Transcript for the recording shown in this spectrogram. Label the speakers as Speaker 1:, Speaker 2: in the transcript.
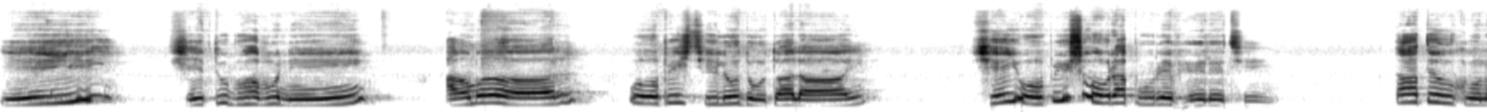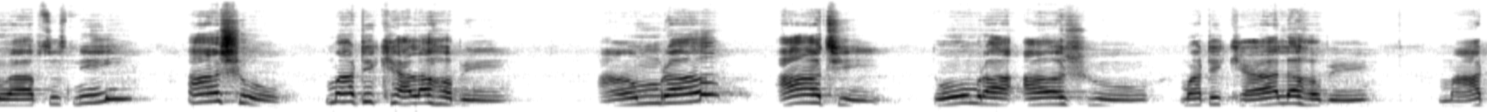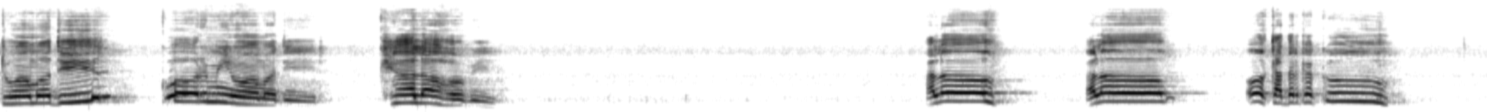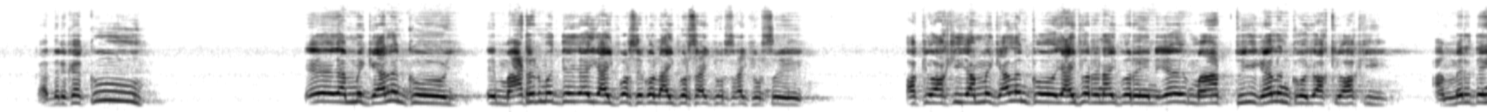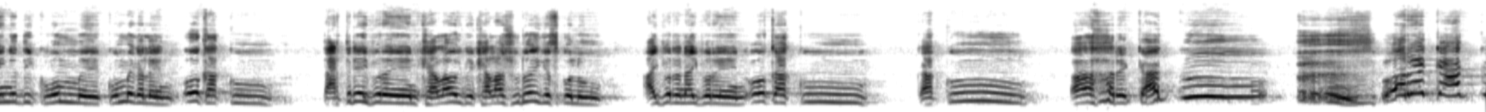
Speaker 1: এই সেতু ভবনে আমার অফিস ছিল দোতলায়। সেই অফিসও ওরা পুড়ে ফেলেছে। তাতেও কোনো আফসোস নেই। আসো, মাঠে খেলা হবে। আমরা আছি, তোমরা আসো, মাঠে খেলা হবে। মাঠও আমাদের, কর্মীও আমাদের। খেলা হবে। হ্যালো হ্যালো, ও কাদের কাকু? কাদের কাকু? এ, আমি গেলেন কই? এই মাঠের মধ্যে এই আই পড়ছে গো আই পড়ছে আই পড়ছে আই পড়ছে। আকি আকি, আমি গেলেন কই? আই পড়েন আই পড়েন। এ, মাঠ তুই গেলেন কই? আকি আকি। আমের দেহিনে দি কমে কমে গেলেন। ও কাকু, তাড়াতাড়ি আই পড়েন, খেলা হইবে, খেলা শুরু হয়ে গেছে কলু। আই পড়েন আই পড়েন। ও কাকু কাকু আরে কাকু, ওরে কাকু।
